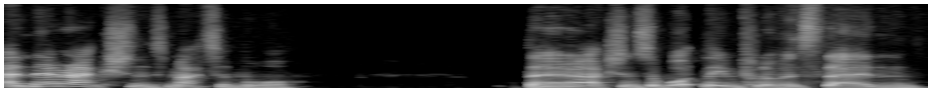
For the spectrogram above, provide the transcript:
and their actions matter more their mm. actions are what influence then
